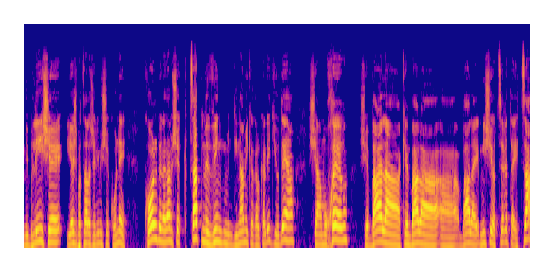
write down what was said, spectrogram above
מבלי שיש בצד השני מי שקונה. כל בן אדם שקצת מבין דינמיקה כלכלית יודע שהמוכר, שבעל ה... כן, בעל ה... בעל ה... מי שיוצר את ההיצע,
